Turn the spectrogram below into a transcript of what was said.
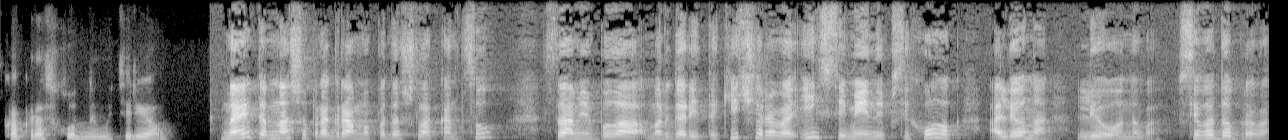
как расходный материал. На этом наша программа подошла к концу. С вами была Маргарита Кичерова и семейный психолог Алена Леонова. Всего доброго!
